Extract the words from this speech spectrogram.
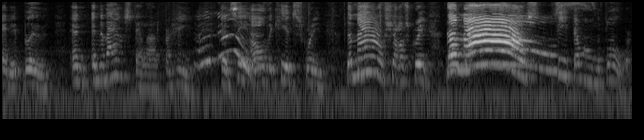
and it blew. And, and the mouse fell out of her hand. Oh, And see, all the kids scream, the mouse, y'all scream, the mouse! mouse! See, it fell on the floor.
